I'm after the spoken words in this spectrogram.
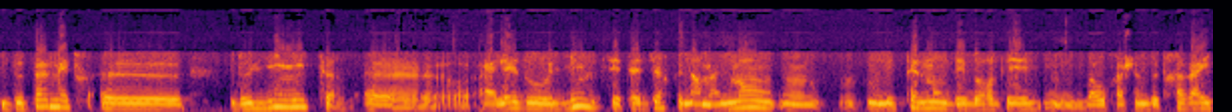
de ne pas mettre euh, de limite euh, à l'aide au LIM, c'est-à-dire que normalement, on, est tellement débordé bah, au prochain de travail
